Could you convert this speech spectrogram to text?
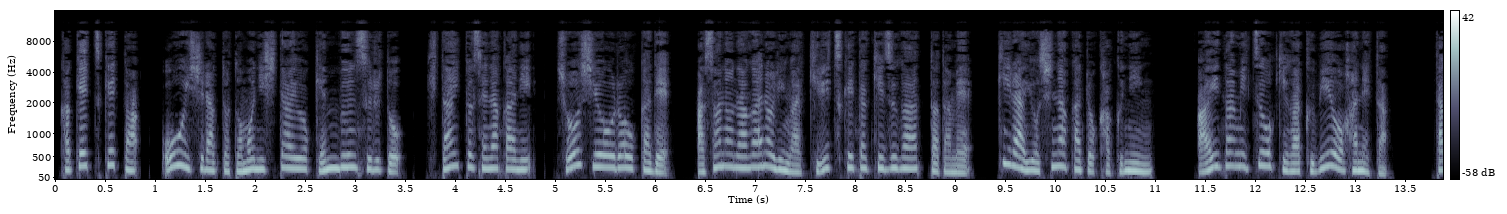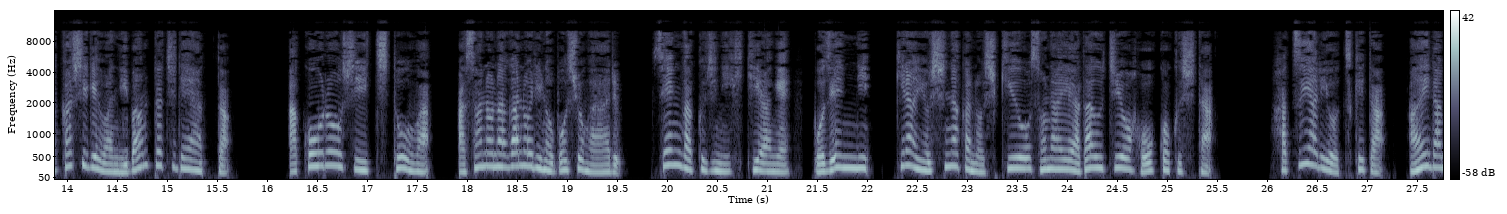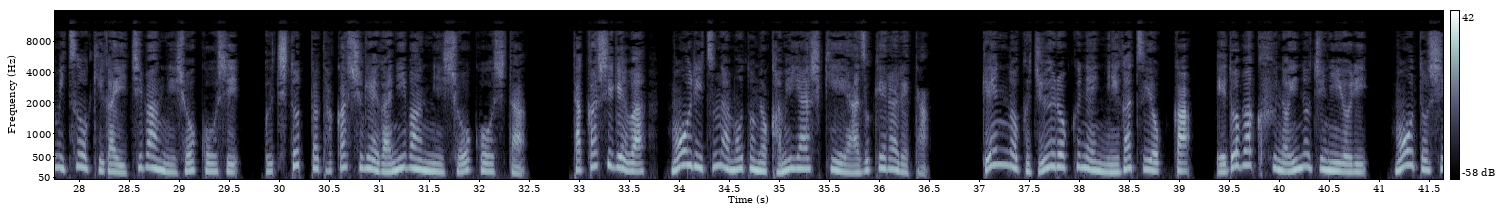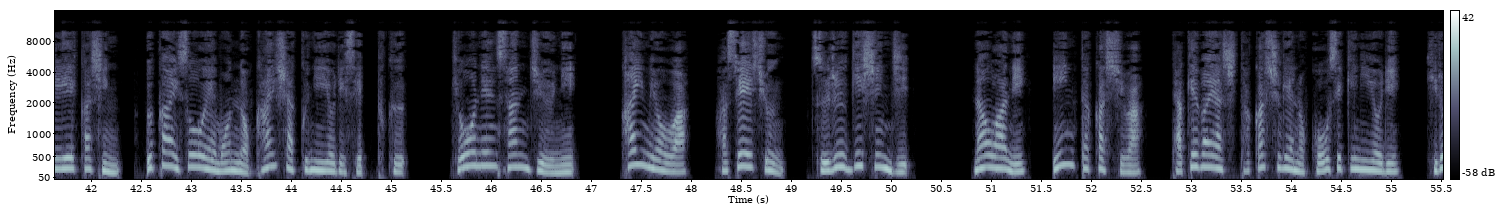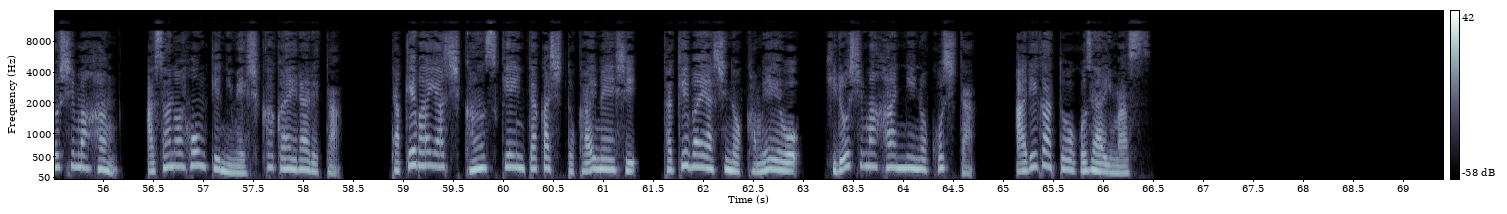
駆けつけた大石らと共に死体を見分すると、額と背中に少子用廊下で浅野長則が切りつけた傷があったため、吉良義仲と確認。相田光興が首を跳ねた。高重は二番立ちであった。赤穂浪士一等は、浅野長則の墓所がある。仙岳寺に引き上げ、墓前に、吉良義仲の子宮を備え仇討ちを報告した。初槍をつけた相田光興が一番に昇降し、討ち取った高重が二番に昇降した。高重は、毛利綱元の上屋敷へ預けられた。元禄16年2月4日、江戸幕府の命により、毛利家家臣、鵜飼宗衛門の解釈により切腹。去年32。海名は、派生春、剣真治。なお兄、院高氏は、竹林隆重の功績により、広島藩、浅野本家に召し抱えられた。竹林勘助院隆と改名し、竹林の加盟を広島藩に残した。ありがとうございます。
